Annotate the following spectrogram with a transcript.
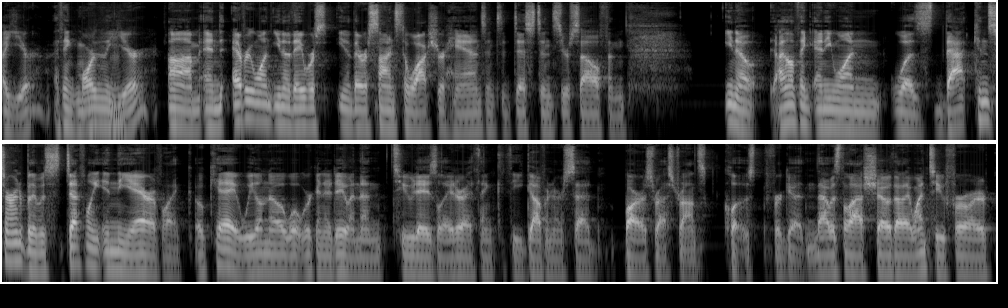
a year, I think more than a mm-hmm. year. Um, and everyone, you know, they were, you know, there were signs to wash your hands and to distance yourself. And, you know, I don't think anyone was that concerned, but it was definitely in the air of like, okay, we don't know what we're going to do. And then two days later, I think the governor said bars, restaurants closed for good. And that was the last show that I went to for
